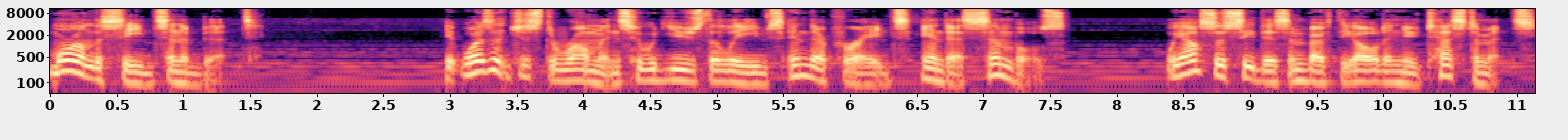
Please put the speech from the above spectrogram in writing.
More on the seeds in a bit. It wasn't just the Romans who would use the leaves in their parades and as symbols. We also see this in both the Old and New Testaments.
